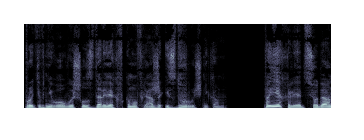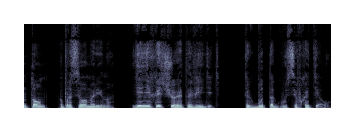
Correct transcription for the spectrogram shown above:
Против него вышел здоровяк в камуфляже и с двуручником. «Поехали отсюда, Антон!» — попросила Марина. «Я не хочу это видеть!» Как будто Гусев хотел.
